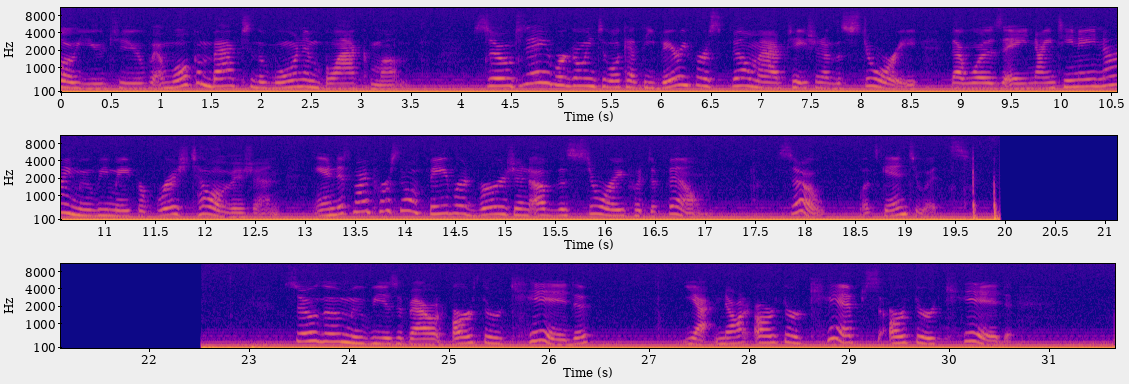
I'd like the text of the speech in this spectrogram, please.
Hello YouTube and welcome back to the Woman in Black month. So today we're going to look at the very first film adaptation of the story that was a 1989 movie made for British television and it's my personal favorite version of the story put to film. So, let's get into it. So the movie is about Arthur Kidd yeah, not Arthur Kipps, Arthur Kidd.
